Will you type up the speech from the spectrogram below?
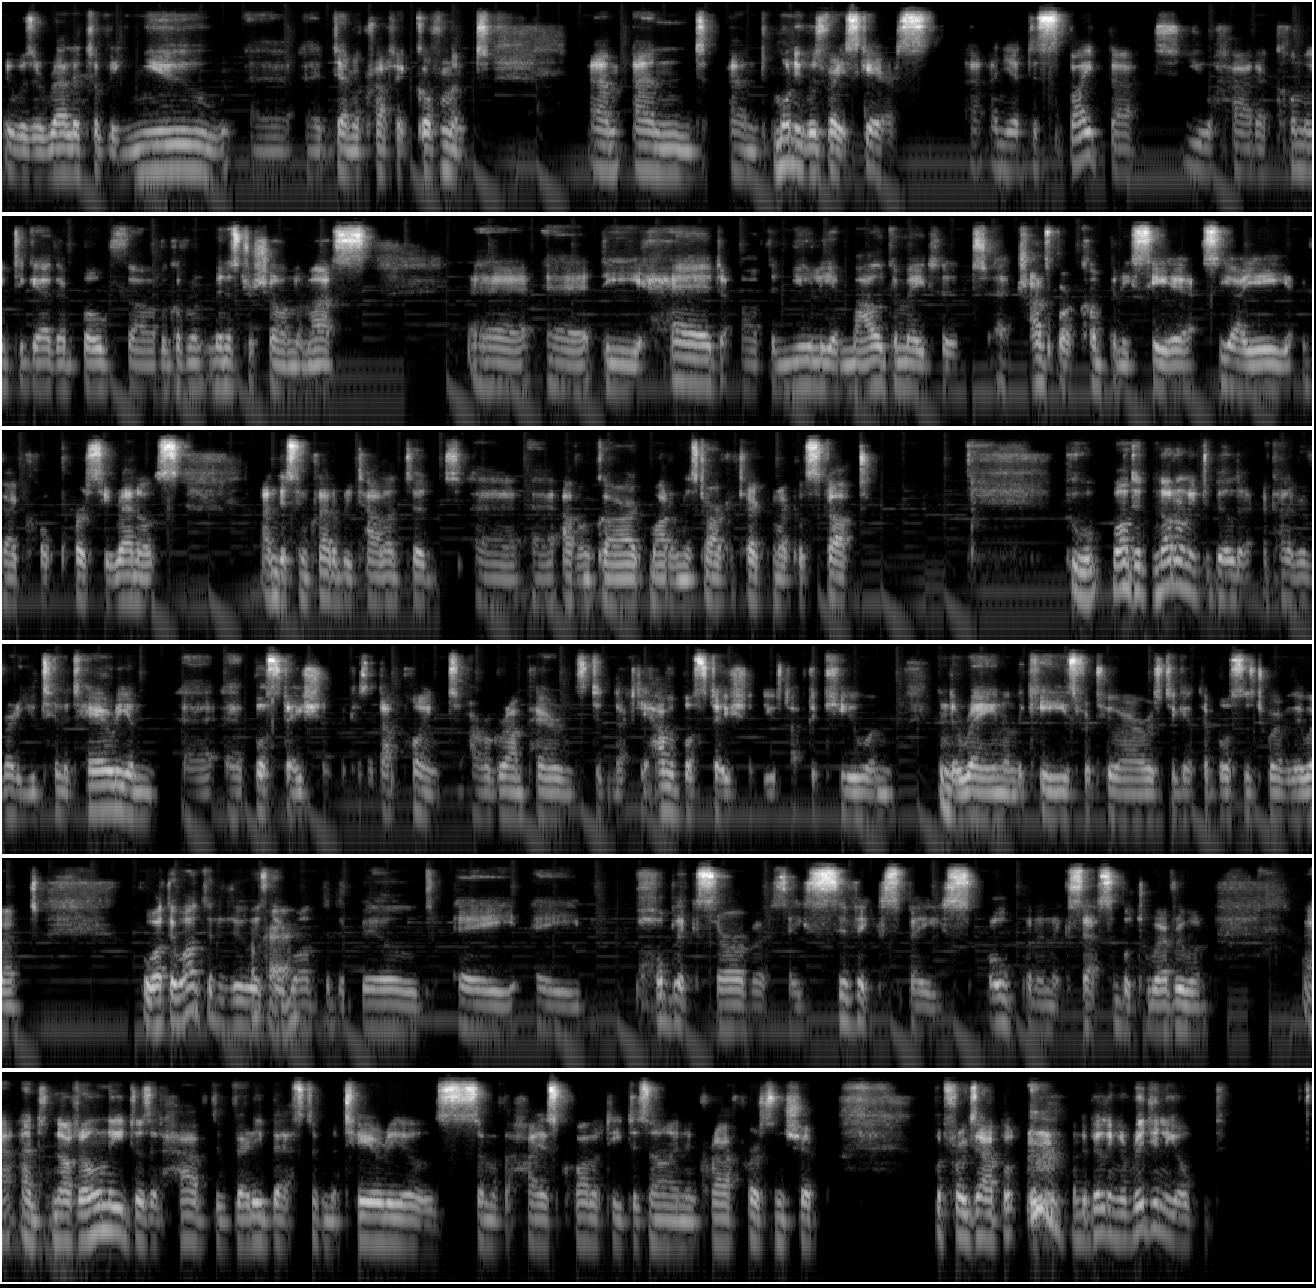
It was a relatively new uh, democratic government, um, and and money was very scarce. And yet, despite that, you had a coming together both of a government minister, Sean Lemass, uh, uh, the head of the newly amalgamated uh, transport company CIE, a guy called Percy Reynolds, and this incredibly talented uh, uh, avant-garde modernist architect Michael Scott who wanted not only to build a, a kind of a very utilitarian uh, uh, bus station, because at that point our grandparents didn't actually have a bus station; they used to have to queue and in the rain on the quays for two hours to get their buses to wherever they went. But what they wanted to do is they wanted to build a a public service, a civic space, open and accessible to everyone. Uh, and not only does it have the very best of materials, some of the highest quality design and craftsmanship, but for example, when the building originally opened,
